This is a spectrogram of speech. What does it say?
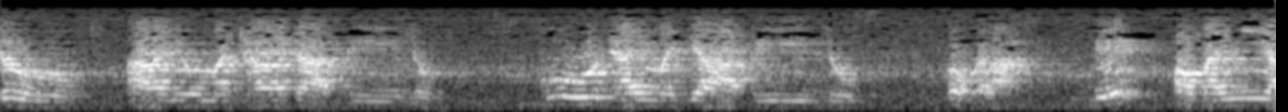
တို့အာယုမထာတာပြီးလို့ ကိုယ်ထိုင်မကြပြီလို့ဟုတ်ကလားဟင်အောက်ပိုင်းကြီးက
